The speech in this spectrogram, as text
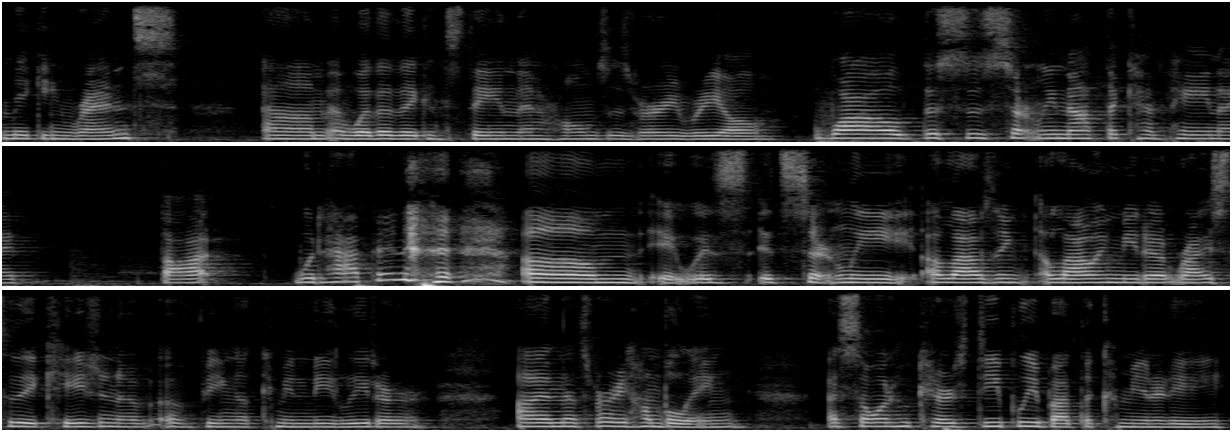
making rent, um, and whether they can stay in their homes is very real. While this is certainly not the campaign I thought would happen. um, it was it's certainly allowing allowing me to rise to the occasion of, of being a community leader, uh, and that's very humbling. As someone who cares deeply about the community,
